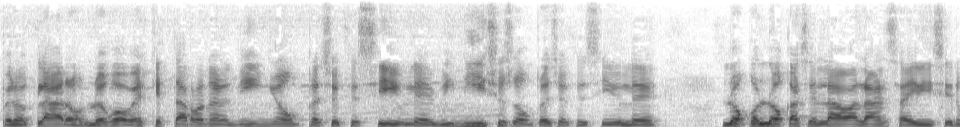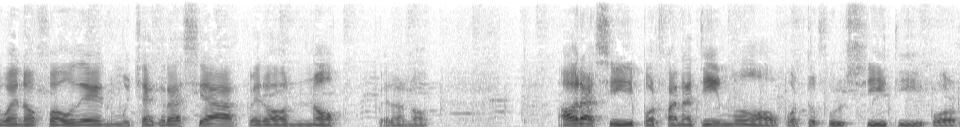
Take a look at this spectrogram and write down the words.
Pero claro, luego ves que está Ronaldinho a un precio accesible, Vinicius a un precio accesible, lo colocas en la balanza y dicen, bueno, Foden, muchas gracias, pero no, pero no. Ahora sí, por fanatismo, por tu full City, por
